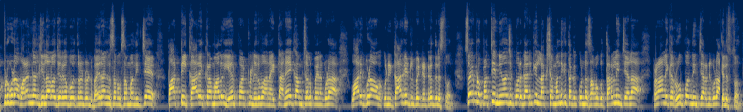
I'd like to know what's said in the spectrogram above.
అప్పుడు కూడా వరంగల్ జిల్లాలో జరగబోతున్నటువంటి బహిరంగ సభకు సంబంధించే పార్టీ కార్యక్రమాలు ఏర్పాట్లు నిర్వహణ ఇట్లా అనేక అంశాలపైన కూడా వారికి కూడా ఒక కొన్ని టార్గెట్లు పెట్టినట్టుగా తెలుస్తుంది. సో ఇప్పుడు ప్రతి నియోజకవర్గానికి లక్ష మందికి తగ్గకుండా సభకు తరలించేలా ప్రణాళిక రూపొందించారని కూడా తెలుస్తోంది.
